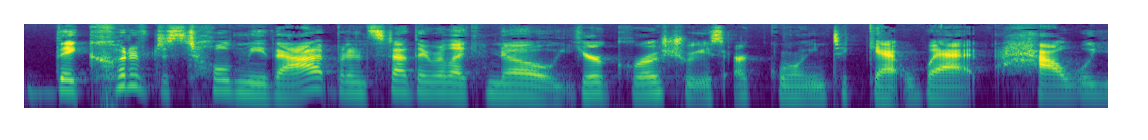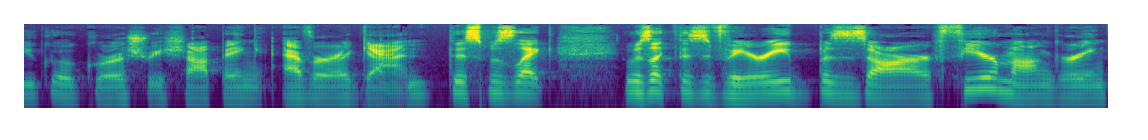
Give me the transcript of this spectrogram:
They could have just told me that, but instead they were like, no, your groceries are going to get wet. How will you go grocery shopping ever again? This was like, it was like this very bizarre fear mongering,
